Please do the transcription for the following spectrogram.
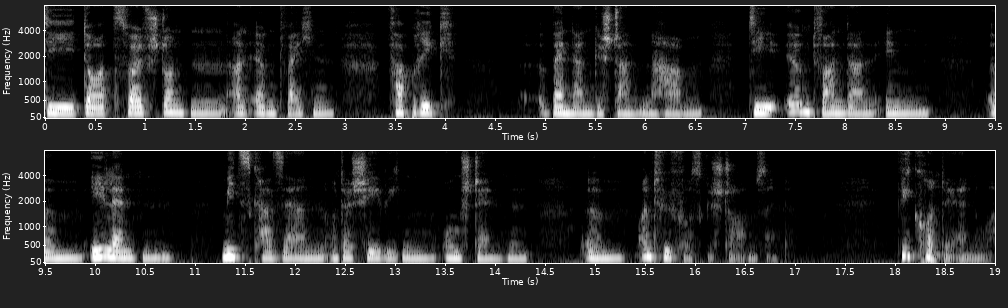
die dort zwölf Stunden an irgendwelchen Fabrikbändern gestanden haben, die irgendwann dann in ähm, elenden Mietskasernen unter schäbigen Umständen ähm, an Typhus gestorben sind. Wie konnte er nur?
